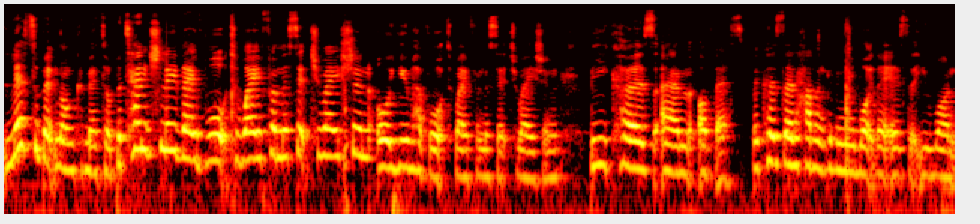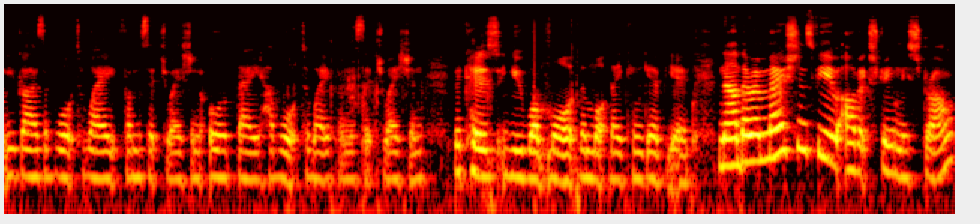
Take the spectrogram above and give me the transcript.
little bit non-committal. Potentially they've walked away from the situation or you have walked away from the situation because um, of this. Because they haven't given you what it is that you want you guys have walked away from the situation or they have walked away from the situation because you want more than what they can give you. Now their emotions for you are extremely strong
